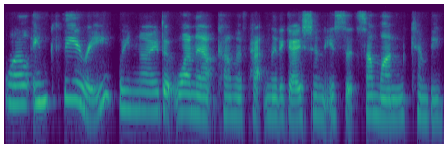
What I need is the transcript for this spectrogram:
Well, in theory, we know that one outcome of patent litigation is that someone can be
